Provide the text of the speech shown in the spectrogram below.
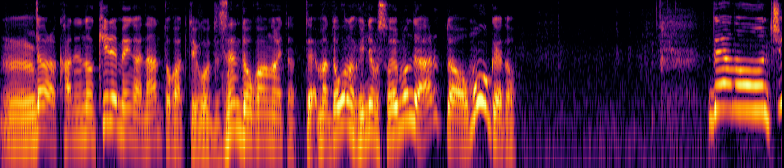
うん、だから金の切れ目がなんとかっていうことですね、どう考えたって。まあ、どこの国でもそういうもんであるとは思うけど。で、あの、中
